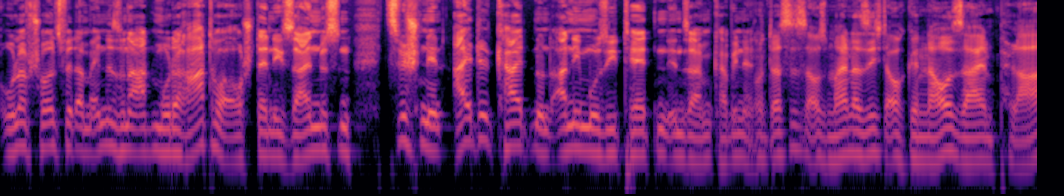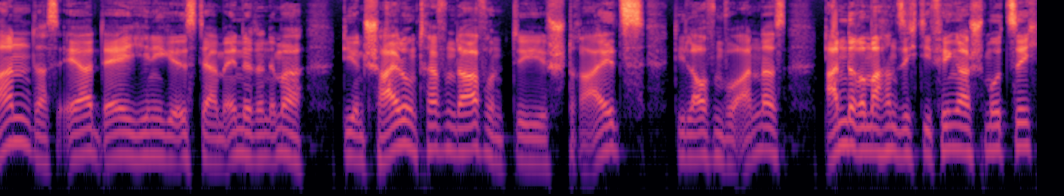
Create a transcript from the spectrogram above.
Olaf Scholz wird am Ende so eine Art Moderator auch ständig sein müssen zwischen den Eitelkeiten und Animositäten in seinem Kabinett. Und das ist aus meiner Sicht auch genau sein Plan, dass er derjenige ist, der am Ende dann immer die Entscheidung treffen darf und die Streits, die laufen woanders. Andere machen sich die Finger schmutzig.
